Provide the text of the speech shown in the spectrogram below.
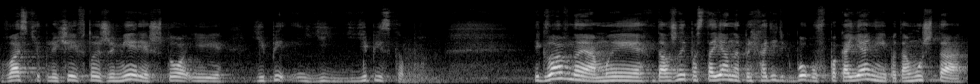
властью ключей в той же мере, что и епи епископ. И главное, мы должны постоянно приходить к Богу в покаянии, потому что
